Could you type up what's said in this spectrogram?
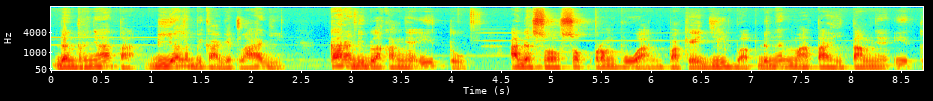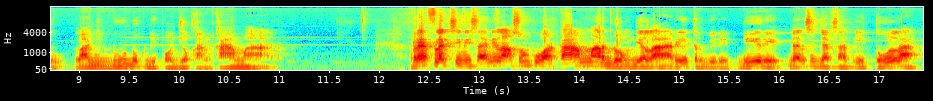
Dan ternyata dia lebih kaget lagi karena di belakangnya itu ada sosok perempuan pakai jilbab dengan mata hitamnya itu lagi duduk di pojokan kamar. Refleks Nisa ini langsung keluar kamar dong dia lari terbirit-birit dan sejak saat itulah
